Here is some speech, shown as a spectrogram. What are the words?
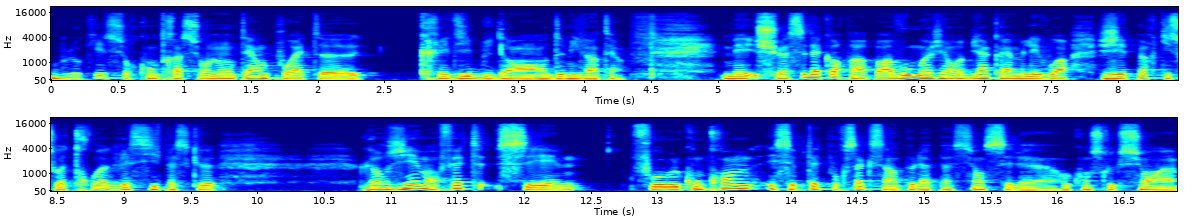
bloqués sur contrat sur long terme pour être euh, crédibles dans 2021. Mais je suis assez d'accord par rapport à vous. Moi, j'aimerais bien quand même les voir. J'ai peur qu'ils soient trop agressifs parce que leur GM, en fait, c'est faut le comprendre et c'est peut-être pour ça que c'est un peu la patience et la reconstruction à,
